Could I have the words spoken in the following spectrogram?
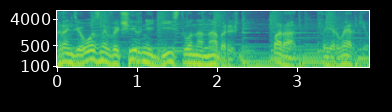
грандіозне вечірнє дійство на набережній парад феєрверків.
